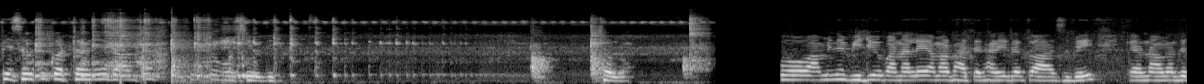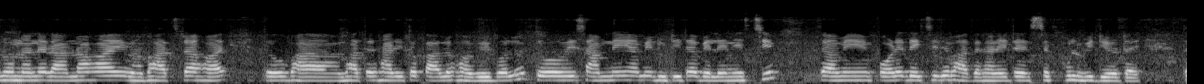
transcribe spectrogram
প্রেশার কুকারটা নিয়ে ডালটা সেদ্ধ বসিয়ে দিই। চলো। তো আমি না ভিডিও বানালে আমার ভাতের হাঁড়িটা তো আসবেই। কেননা আমাদের উনানে রান্না হয়, ভাতটা হয়, তো ভা, ভাতের হাঁড়ি তো কালো হবেই বলো। তো ওই সামনেই আমি রুটিটা বেলে নিচ্ছি। তো আমি পরে দেখছি যে ভাতের হাঁড়িটা এসছে ফুল ভিডিওটায় তো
